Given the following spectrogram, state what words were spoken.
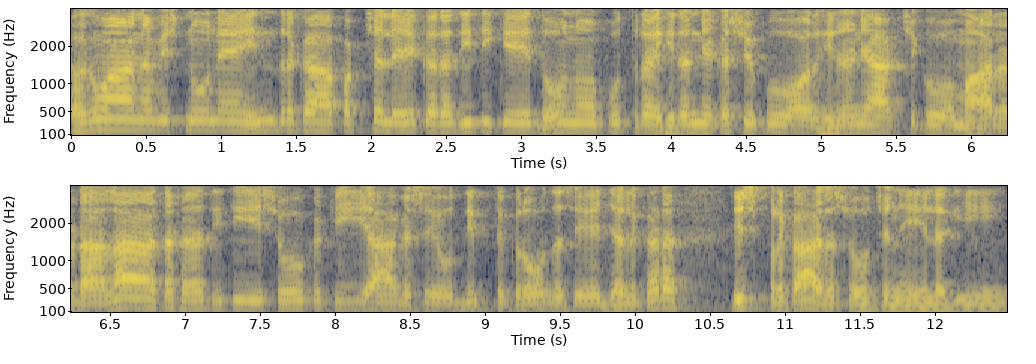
भगवान विष्णु ने इंद्र का पक्ष लेकर अदिति के दोनों पुत्र हिरण्यकशिपु और हिरण्याक्ष को मार डाला। तह अदिति शोक की आग से उद्दीप्त क्रोध से जलकर इस प्रकार सोचने लगी।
